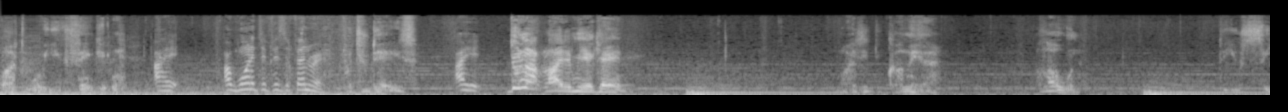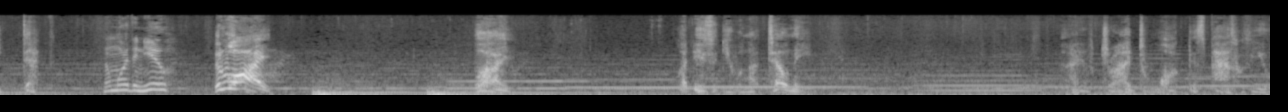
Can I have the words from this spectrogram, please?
What were you thinking? I... I wanted to visit Fenrir. For two days? I... Do not lie to me again! Than you. Then why? Why? What is it you will not tell me? I have tried to walk this path with you.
